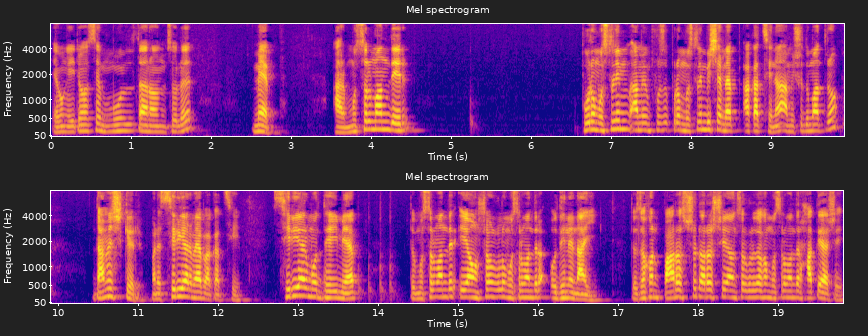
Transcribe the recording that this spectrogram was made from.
এবং এইটা হচ্ছে মুলতান অঞ্চলের ম্যাপ আর মুসলমানদের পুরো মুসলিম, আমি পুরো- মুসলিম বিশ্বের ম্যাপ আঁকাচ্ছি না, আমি শুধুমাত্র দামেস্কের মানে সিরিয়ার ম্যাপ আঁকাচ্ছি। সিরিয়ার মধ্যে এই ম্যাপ, তো মুসলমানদের এই অংশগুলো মুসলমানদের অধীনে নাই। তো যখন পারস্য টারস্য এই অঞ্চলগুলো যখন মুসলমানদের হাতে আসে,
